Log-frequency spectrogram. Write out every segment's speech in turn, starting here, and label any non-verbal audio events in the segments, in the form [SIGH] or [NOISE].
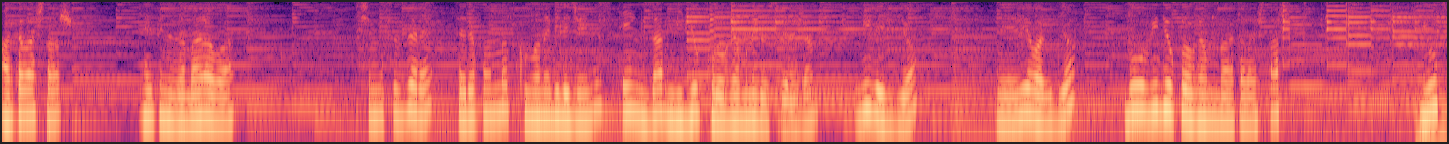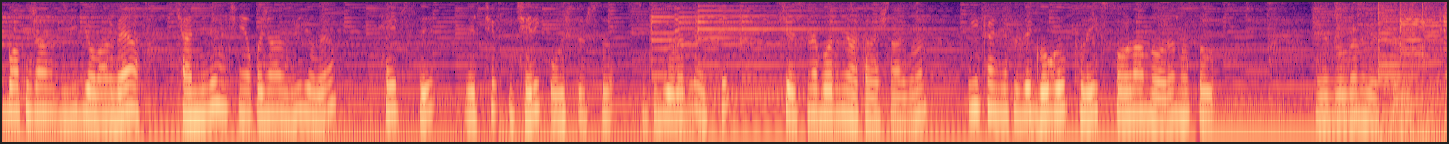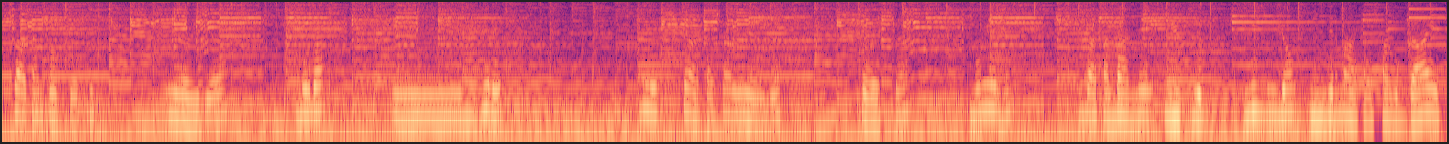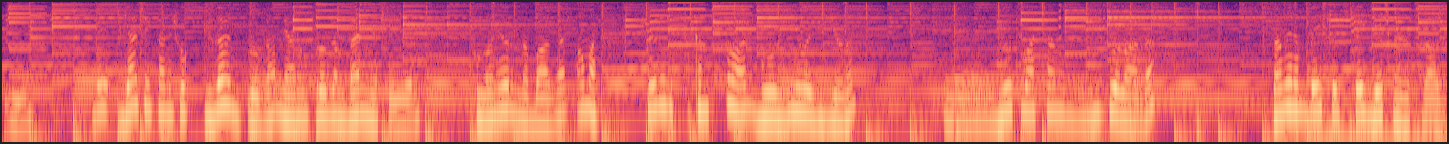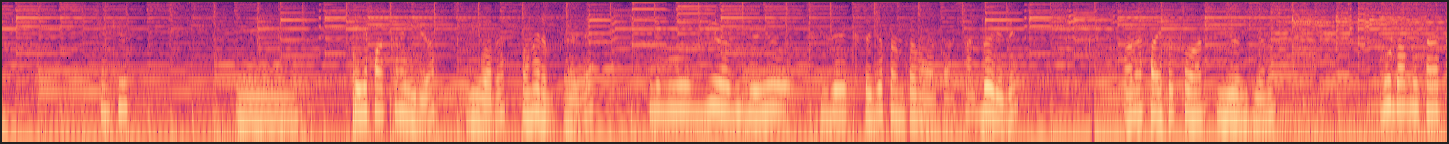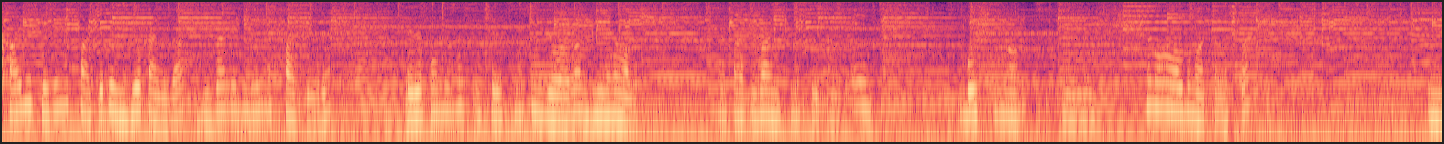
Arkadaşlar, hepinize merhaba. Şimdi sizlere telefonda kullanabileceğiniz en güzel video programını göstereceğim. Viva Video. Ee, Viva Video. Bu video programında arkadaşlar YouTube atacağınız videolar veya kendiniz için yapacağınız videoların hepsi ve tüm içerik oluşturucusu stüdyoların hepsi içerisine barınıyor arkadaşlar bunun. İlk önce size Google Play Store'dan doğru nasıl yazıldığını göstereyim. Zaten çok basit. Video video. Burada eee direkt direkt çıkıyor arkadaşlar video video. Şurası. Bunu yazın. Zaten bende yüklü 100 milyon indirme arkadaşlar. Bu gayet iyi. Ve gerçekten de çok güzel bir program. Yani bu programı ben de seviyorum. Kullanıyorum da bazen ama şöyle bir sıkıntısı var bu Viva videonun. Ee, YouTube açacağınız videolarda sanırım 5 dakikayı geçmemesi lazım. Çünkü ee, telif hakkına giriyor Viva'da. Sanırım öyle. Şimdi bu Viva videoyu size kısaca tanıtalım arkadaşlar. Böyle bir ana sayfası var Viva videonun. Buradan mesela kaydet dediğiniz takdirde video kaydeder. Düzenlediğiniz takdirde telefonunuzun içerisindeki videolardan birini alır. Mesela siz hangisini istiyorsanız en boşundan e, şunu aldım arkadaşlar. E,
